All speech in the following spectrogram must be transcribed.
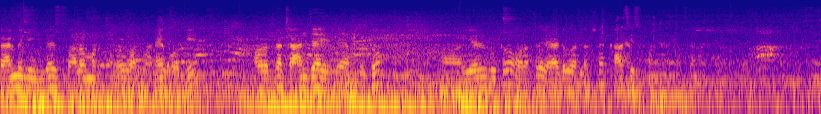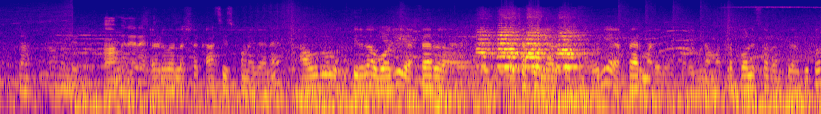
ಫ್ಯಾಮಿಲಿ ಹಿಂದೆ ಫಾಲೋ ಮಾಡ್ಕೊಂಡು ಅವ್ರ ಮನೆಗೆ ಹೋಗಿ, ಅವ್ರ ಹತ್ರ ಗಾಂಜಾ ಇದೆ ಅಂದ್ಬಿಟ್ಟು ಹೇಳ್ಬಿಟ್ಟು ಅವ್ರ ಹತ್ರ ಎರಡೂವರೆ ಲಕ್ಷ ಕಾಸು ಇಸ್ಕೊಂಡಿದ್ದಾನೆ ಸರ್. ಎರಡೂವರೆ ಲಕ್ಷ ಕಾಸು ಇಸ್ಕೊಂಡಿದ್ದಾನೆ. ಅವರು ತಿರ್ಗಾ ಹೋಗಿ F I R H S R ಹೋಗಿ ಎಫ್ ಐ ಆರ್ ಮಾಡಿದ್ದಾರೆ ಸರ್. ಈಗ ನಮ್ಮ ಹತ್ರ ಪೊಲೀಸರು ಅಂತ ಹೇಳ್ಬಿಟ್ಟು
